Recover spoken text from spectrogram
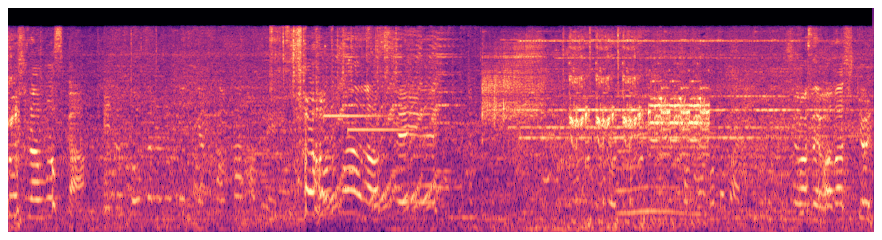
投資なんぼっすか？えっとトータルの投資が3万8000円3万8000円すいません私今日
